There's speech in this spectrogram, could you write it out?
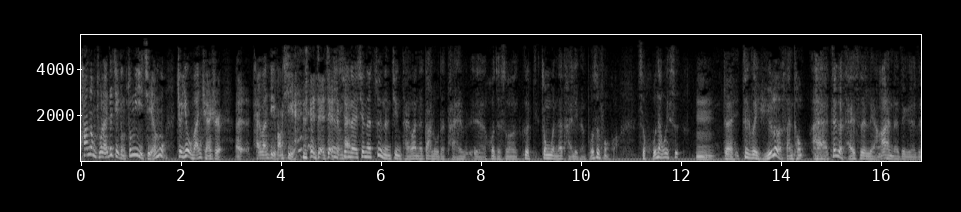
他弄出来的这种综艺节目，就又完全是呃台湾地方戏，这这这什么？现在现在最能进台湾的大陆的台，呃或者说各中文的台里面，不是凤凰，是湖南卫视。嗯，对，这个娱乐三通，哎，这个才是两岸的这个这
